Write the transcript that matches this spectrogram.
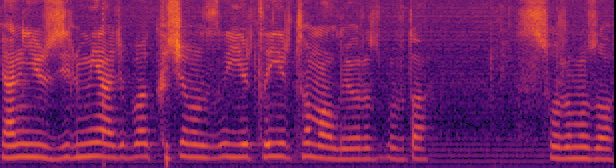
Yani 120'yi acaba kıçımızı yırta yırta mı alıyoruz burada? Sorumuz o.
